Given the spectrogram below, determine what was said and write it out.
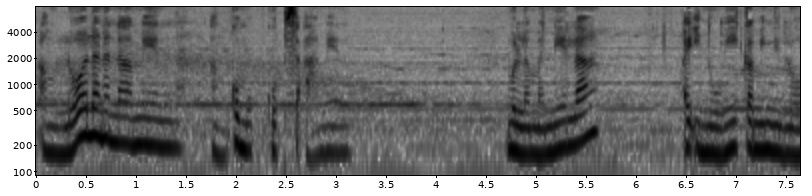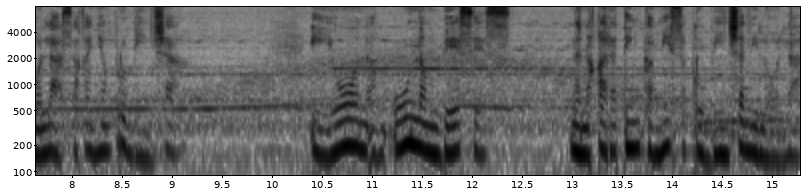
ang lola na namin ang kumupkup sa amin. Mula Manila ay inuwi kami ni lola sa kanyang probinsya. Iyon ang unang beses na nakarating kami sa probinsya ni lola.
